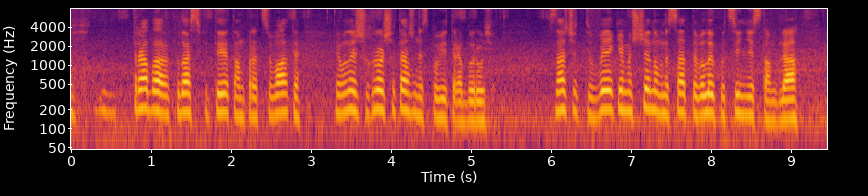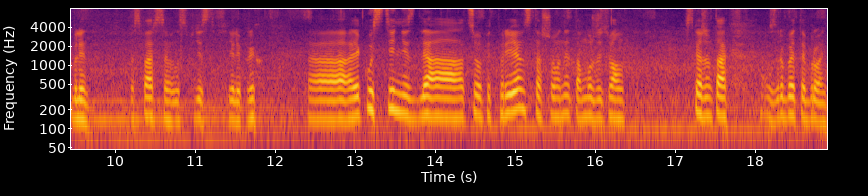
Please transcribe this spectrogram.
е, треба кудись піти, там працювати. І вони ж гроші теж не з повітря беруть. Значить, ви якимось чином несете велику цінність там для, блін, розперся велосипедист, єлі приїхав. Е, якусь цінність для цього підприємства, що вони там можуть вам, скажімо так, зробити бронь.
